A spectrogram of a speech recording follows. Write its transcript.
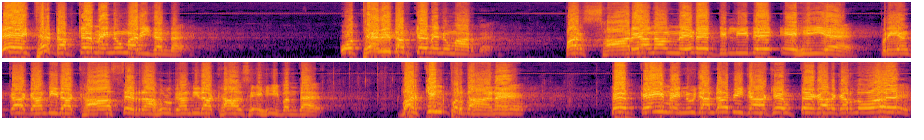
ਇਹ ਇੱਥੇ ਦਬਕੇ ਮੈਨੂੰ ਮਾਰੀ ਜਾਂਦਾ ਹੈ ਉੱਥੇ ਵੀ ਦਬਕੇ ਮੈਨੂੰ ਮਾਰਦਾ ਪਰ ਸਾਰਿਆਂ ਨਾਲ ਨੇੜੇ ਦਿੱਲੀ ਦੇ ਇਹੀ ਹੈ। ਪ੍ਰਿਯੰਕਾ ਗਾਂਧੀ ਦਾ ਖਾਸ ਤੇ ਰਾਹੁਲ ਗਾਂਧੀ ਦਾ ਖਾਸ ਇਹੀ ਬੰਦਾ ਹੈ। ਵਰਕਿੰਗ ਪ੍ਰਧਾਨ ਹੈ। ਤੇ ਕਈ ਮੈਨੂੰ ਜਾਂਦਾ ਵੀ ਜਾ ਕੇ ਉੱਤੇ ਗੱਲ ਕਰ ਲੋ ਓਏ।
